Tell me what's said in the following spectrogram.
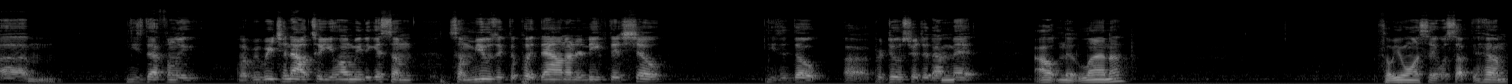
Um, he's definitely. Gonna be reaching out to you, homie, to get some some music to put down underneath this show. He's a dope uh, producer that I met out in Atlanta. So you want to say what's up to him?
